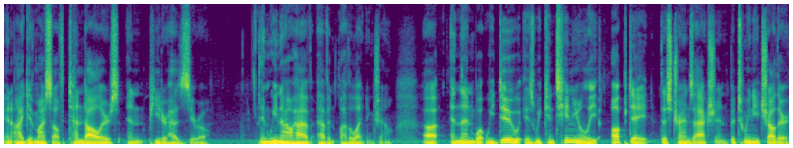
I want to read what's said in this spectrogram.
and I give myself $10 and Peter has zero. and we now have have a, have a Lightning channel. Uh, and then what we do is we continually update this transaction between each other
